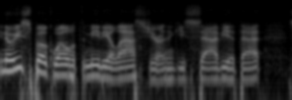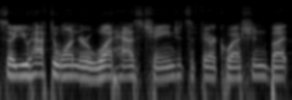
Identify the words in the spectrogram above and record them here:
you know, he spoke well with the media last year. I think he's savvy at that. So you have to wonder what has changed. It's a fair question, but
